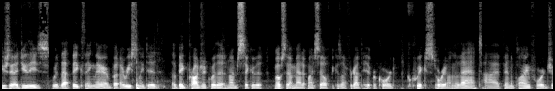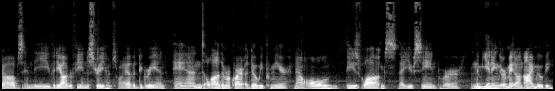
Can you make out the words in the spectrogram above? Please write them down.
Usually I do these with that big thing there, but I recently did a big project with it and I'm sick of it. Mostly I'm mad at myself because I forgot to hit record. Quick story on that. I've been applying for jobs in the videography industry, which is what I have a degree in, and a lot of them require Adobe Premiere. Now all these vlogs that you've seen were in the beginning they were made on iMovie,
